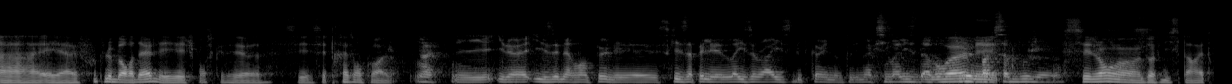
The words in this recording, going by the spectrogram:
euh, et euh, foutent le bordel. Et je pense que euh, c'est très encourageant. Ouais, ils, ils, énervent un peu les, ce qu'ils appellent les laserized Bitcoin, donc les maximalistes d'avant ouais, pas que ça bouge. Ces gens doivent disparaître.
